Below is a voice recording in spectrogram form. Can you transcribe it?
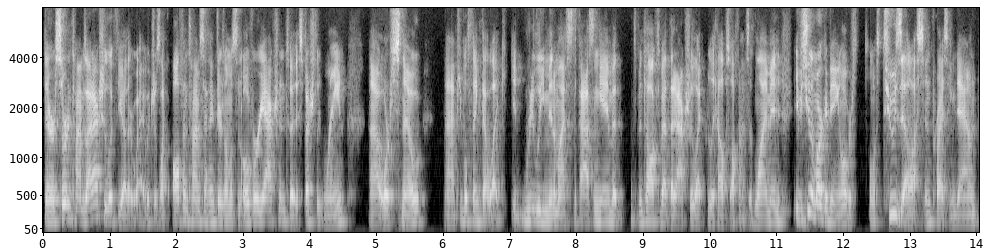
there are certain times I'd actually look the other way, which is like oftentimes I think there's almost an overreaction to especially rain uh, or snow. Uh, people think that like it really minimizes the passing game, but it's been talked about that actually like really helps offensive linemen. If you see the market being over almost too zealous in pricing down,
